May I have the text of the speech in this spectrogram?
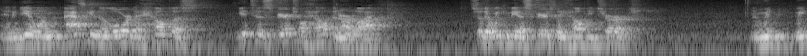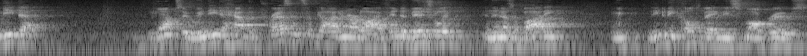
And again, we're asking the Lord to help us get to spiritual health in our life so that we can be a spiritually healthy church. And we, we need that, want to, we need to have the presence of God in our life individually and then as a body. We need to be cultivating these small groups.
